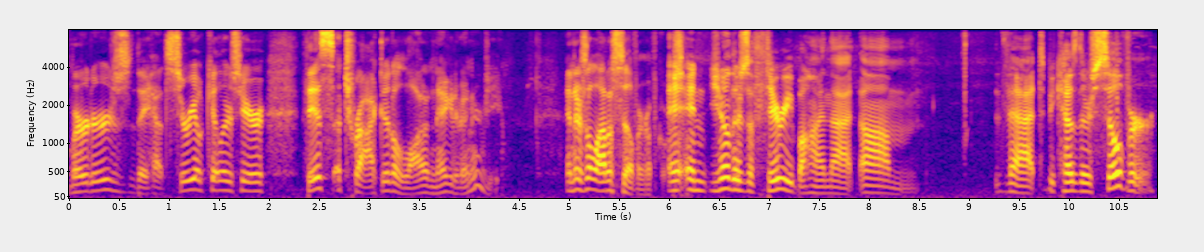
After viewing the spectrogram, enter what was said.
murders. They had serial killers here. This attracted a lot of negative energy, and there's a lot of silver, of course. And, and you know, there's a theory behind that. Um, that because there's silver,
